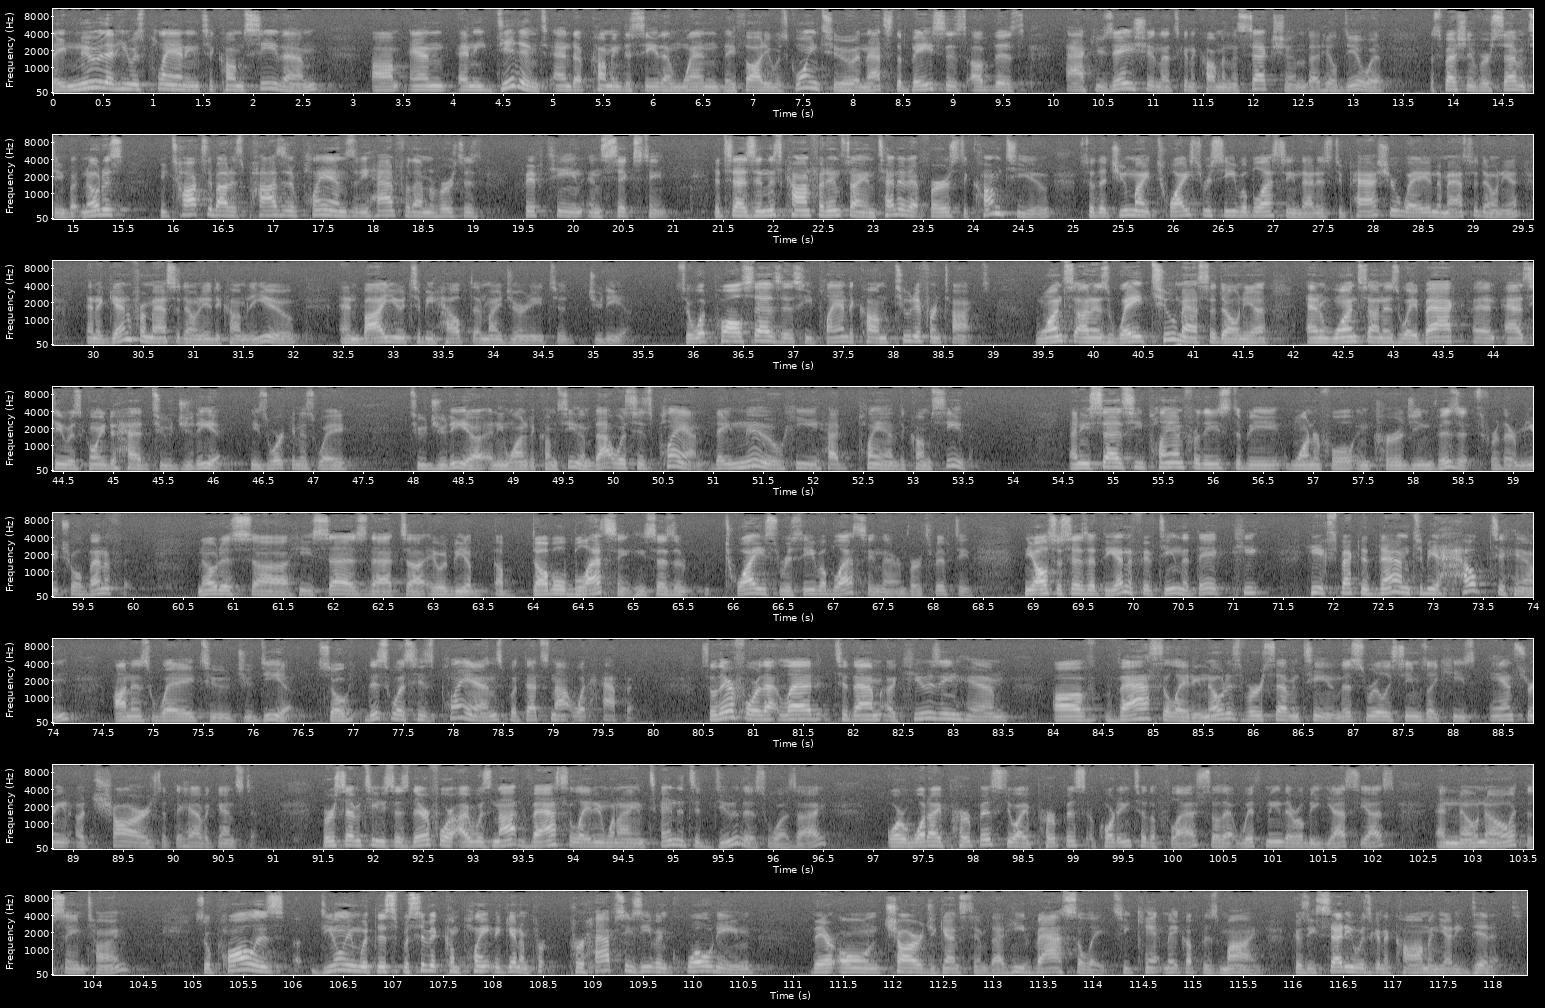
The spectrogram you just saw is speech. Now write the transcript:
They knew that he was planning to come see them, um, and, and he didn't end up coming to see them when they thought he was going to. And that's the basis of this accusation that's going to come in the section that he'll deal with, especially in verse 17. But notice he talks about his positive plans that he had for them in verses 15 and 16. It says, In this confidence I intended at first to come to you so that you might twice receive a blessing, that is, to pass your way into Macedonia, and again from Macedonia to come to you, and by you to be helped on my journey to Judea. So, what Paul says is he planned to come two different times once on his way to Macedonia, and once on his way back, and as he was going to head to Judea. He's working his way to Judea and he wanted to come see them. That was his plan. They knew he had planned to come see them. And he says he planned for these to be wonderful, encouraging visits for their mutual benefit. Notice uh, he says that uh, it would be a, a, double blessing. He says it twice receive a blessing there in verse 15. He also says at the end of 15 that they, he, he expected them to be a help to him on his way to Judea. So this was his plans, but that's not what happened. So therefore, that led to them accusing him of vacillating. Notice verse 17, and this really seems like he's answering a charge that they have against him. Verse 17, he says, Therefore, I was not vacillating when I intended to do this, was I? Or what I purpose, do I purpose according to the flesh, so that with me there will be yes, yes, and no, no at the same time? So Paul is dealing with this specific complaint again, and per- perhaps he's even quoting their own charge against him that he vacillates. He can't make up his mind because he said he was going to come and yet he didn't.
